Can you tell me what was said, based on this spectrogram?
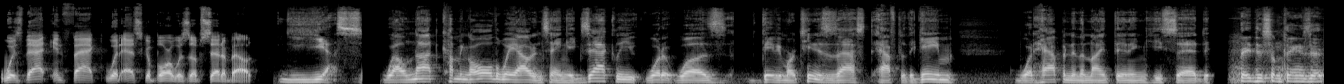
Was that, in fact, what Escobar was upset about? Yes. While not coming all the way out and saying exactly what it was, Davey Martinez is asked after the game what happened in the ninth inning. He said they did some things that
